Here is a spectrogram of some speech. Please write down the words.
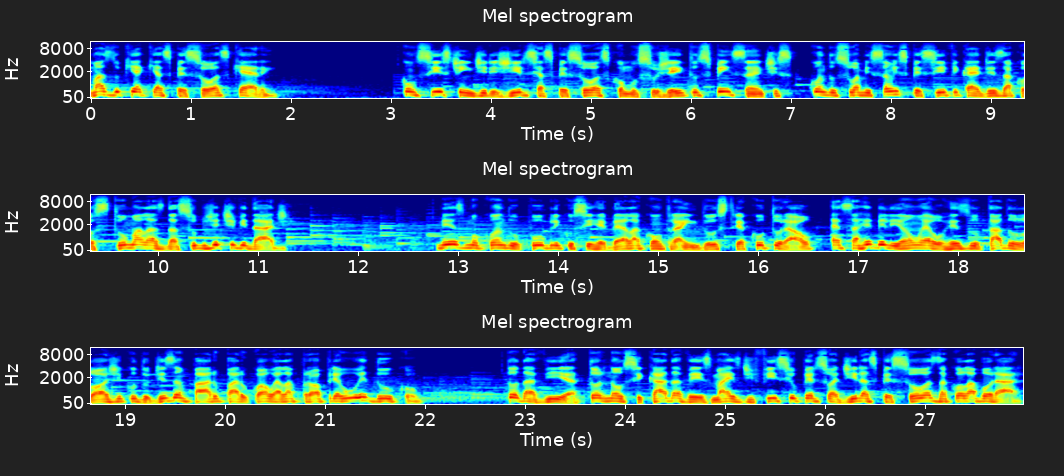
mas do que é que as pessoas querem? Consiste em dirigir-se às pessoas como sujeitos pensantes, quando sua missão específica é desacostumá-las da subjetividade. Mesmo quando o público se rebela contra a indústria cultural, essa rebelião é o resultado lógico do desamparo para o qual ela própria o educou. Todavia, tornou-se cada vez mais difícil persuadir as pessoas a colaborar.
